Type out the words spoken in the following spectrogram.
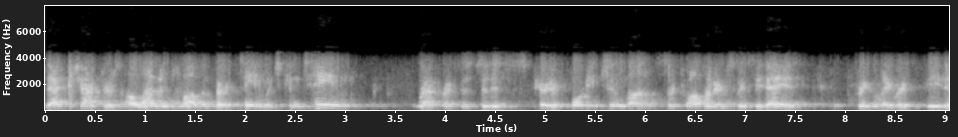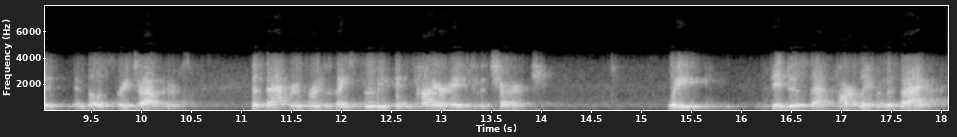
that chapters 11, 12, and 13, which contain references to this period of 42 months or 1,260 days, frequently repeated in those three chapters, that that refers to things through the entire age of the church. We deduce that partly from the fact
